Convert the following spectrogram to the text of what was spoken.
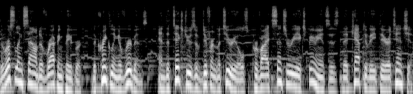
The rustling sound of wrapping paper, the crinkling of ribbons, and the textures of different materials provide sensory experiences that captivate their attention.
